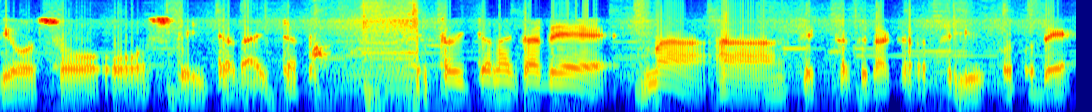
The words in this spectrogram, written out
了承をしていただいたと。そういった中で、まあ、せっかくだからということで、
